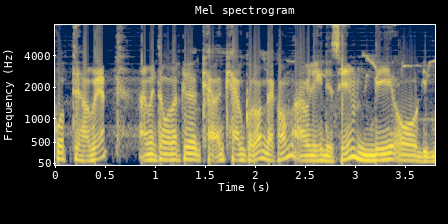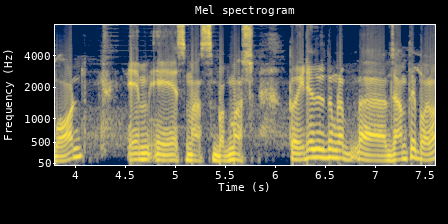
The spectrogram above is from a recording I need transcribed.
করতে হবে। আমি তোমাদেরকে খেয়াল করো, দেখো, আমি লিখে ও ডি বড এম এ এস মাস, বদমাস। তো এটা যদি তোমরা জানতে পারো,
